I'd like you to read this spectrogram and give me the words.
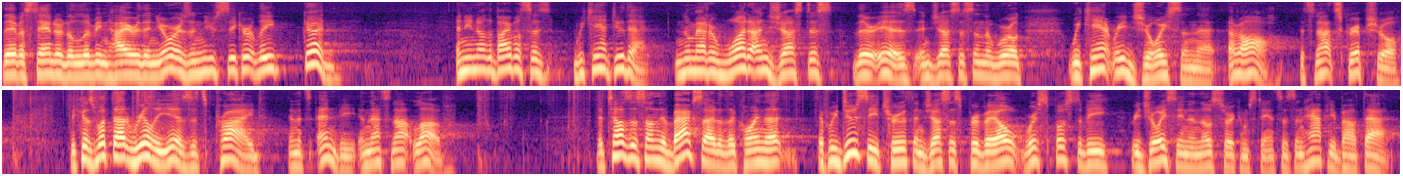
they have a standard of living higher than yours, and you secretly, good. And you know, the Bible says we can't do that. No matter what injustice there is, injustice in the world, we can't rejoice in that at all. It's not scriptural. Because what that really is, it's pride and it's envy, and that's not love. It tells us on the backside of the coin that if we do see truth and justice prevail, we're supposed to be rejoicing in those circumstances and happy about that.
